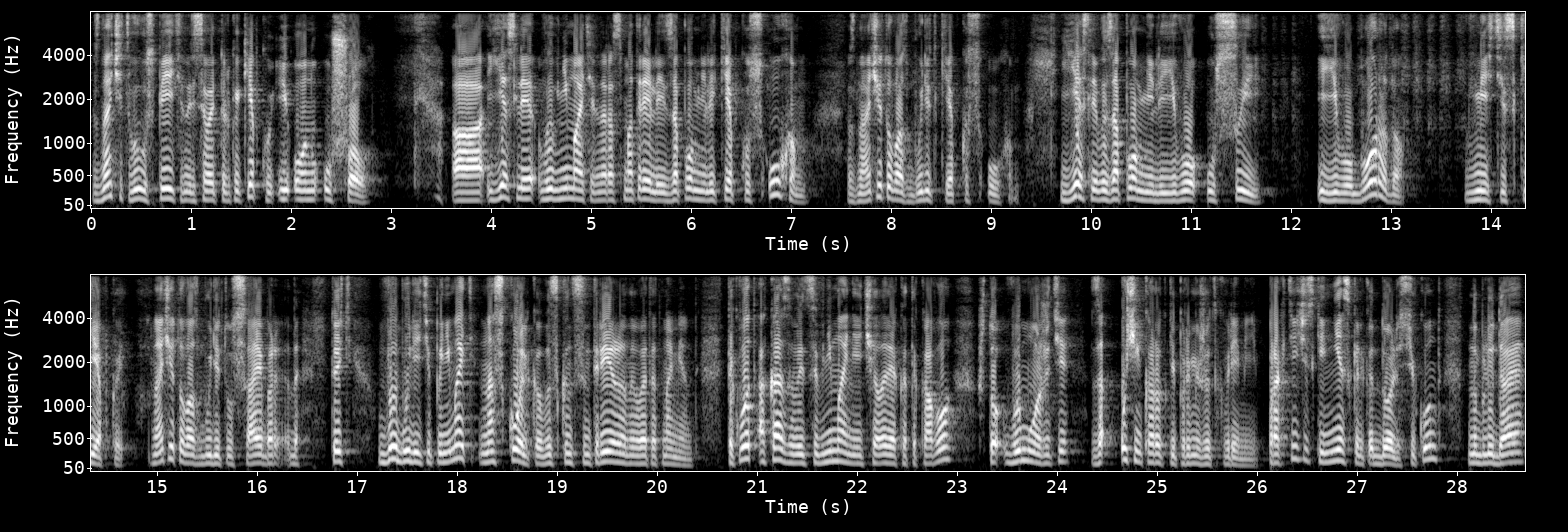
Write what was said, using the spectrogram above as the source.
значит вы успеете нарисовать только кепку, и он ушел. А если вы внимательно рассмотрели и запомнили кепку с ухом, значит у вас будет кепка с ухом. Если вы запомнили его усы и его бороду вместе с кепкой, значит у вас будет усайбер. То есть вы будете понимать, насколько вы сконцентрированы в этот момент. Так вот, оказывается, внимание человека таково, что вы можете за очень короткий промежуток времени, практически несколько доль секунд, наблюдая,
